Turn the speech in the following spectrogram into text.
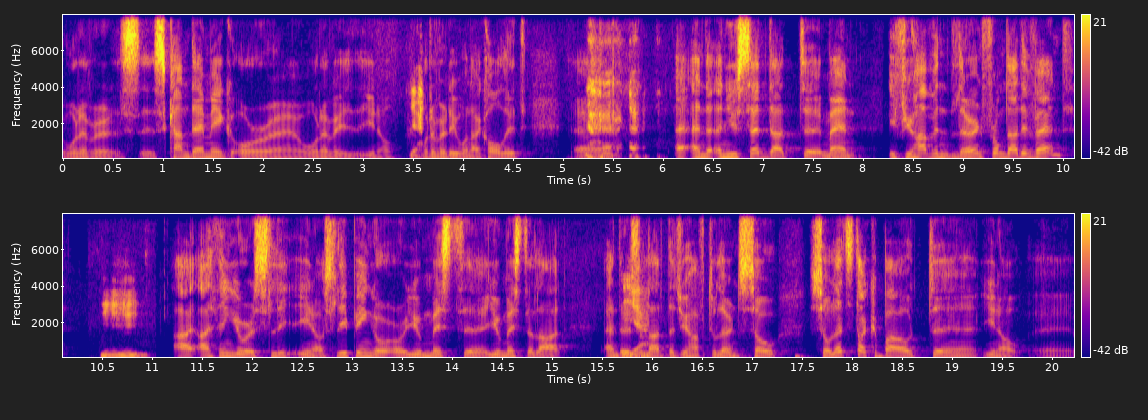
whatever scandemic or whatever you know yeah. whatever they want to call it and and you said that man if you haven't learned from that event mm-hmm. I, I think you were sleep, you know, sleeping or, or you missed uh, you missed a lot, and there's yeah. a lot that you have to learn. So so let's talk about uh, you know uh,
